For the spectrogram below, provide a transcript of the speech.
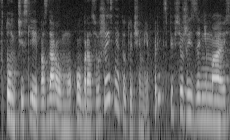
в том числе и по здоровому образу жизни. Это то, чем я в принципе всю жизнь занимаюсь.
